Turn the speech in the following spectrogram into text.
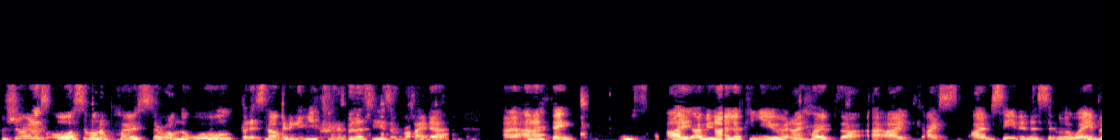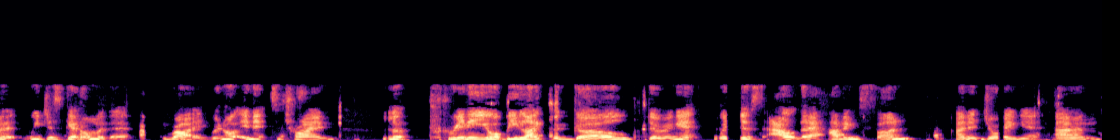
I'm sure it looks awesome on a poster on the wall, but it's not going to give you credibility as a rider. Uh, and I think, I, I mean, I look at you and I hope that I, I, I'm seen in a similar way, but we just get on with it and we ride. We're not in it to try and look pretty or be like the girl doing it. We're just out there having fun and enjoying it. Um,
